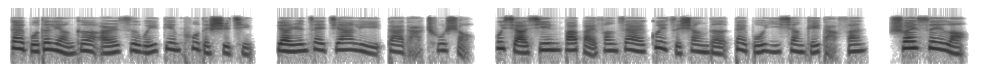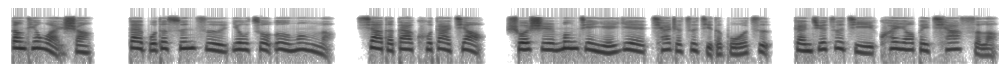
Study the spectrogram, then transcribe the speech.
戴博的两个儿子围店铺的事情。两人在家里大打出手，不小心把摆放在柜子上的戴博遗像给打翻，摔碎了。当天晚上，戴博的孙子又做噩梦了，吓得大哭大叫，说是梦见爷爷掐着自己的脖子，感觉自己快要被掐死了。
